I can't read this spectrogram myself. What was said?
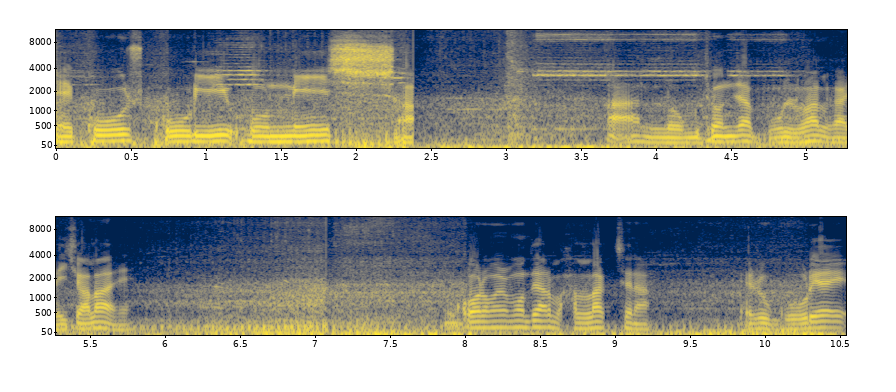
একুশ, কুড়ি, উনিশ আর লোকজন যা ভুলভাল গাড়ি চালায়। গরমের মধ্যে আর ভালো লাগছে না। একটু ঘুরে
